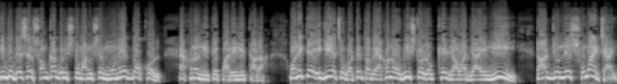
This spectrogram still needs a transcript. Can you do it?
কিন্তু দেশের সংখ্যাগরিষ্ঠ মানুষের মনের দখল এখনও নিতে পারেনি তারা। অনেকটা এগিয়েছে বটে, তবে এখনও অভিষ্ট লক্ষ্যে যাওয়া যায়নি। তার জন্য সময় চাই।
